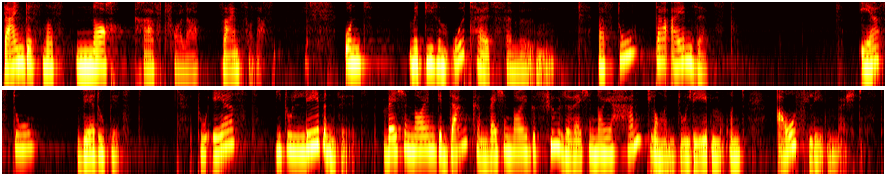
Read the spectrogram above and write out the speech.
dein Business noch kraftvoller sein zu lassen. Und mit diesem Urteilsvermögen was du da einsetzt, ehrst du, wer du bist. Du ehrst, wie du leben willst, welche neuen Gedanken, welche neue Gefühle, welche neue Handlungen du leben und ausleben möchtest.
